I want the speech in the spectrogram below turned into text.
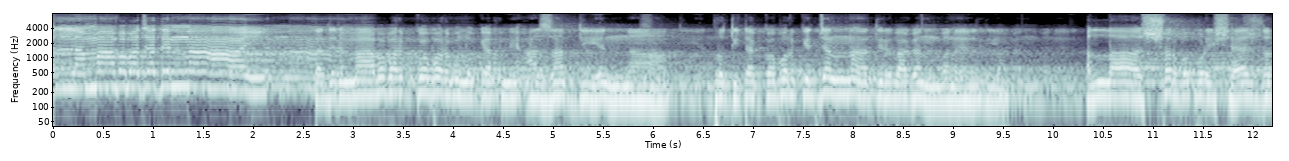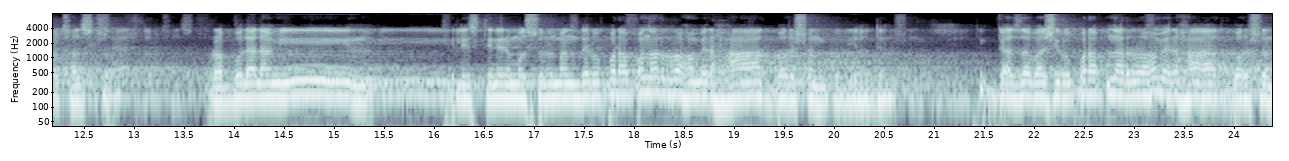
আল্লাহ মা বাবা যাদের নাই, তাদের মা বাবার কবরগুলোকে আপনি আজাব দিয়েন না। প্রতিটা কবরকে জান্নাতের বাগান বানায় দিন। আল্লাহ সর্বোপরি শেষ দরখাস্ত। রব্বুল আলমিন ফিলিস্তিনের মুসলমানদের উপর আপনার রহমের হাত বর্ষণ করিয়া দেন। গাজাবাসীর উপর আপনার রহমের হাত বর্ষণ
